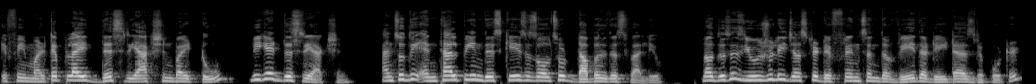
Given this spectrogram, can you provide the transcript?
if we multiply this reaction by 2, we get this reaction. And so the enthalpy in this case is also double this value. Now this is usually just a difference in the way the data is reported.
